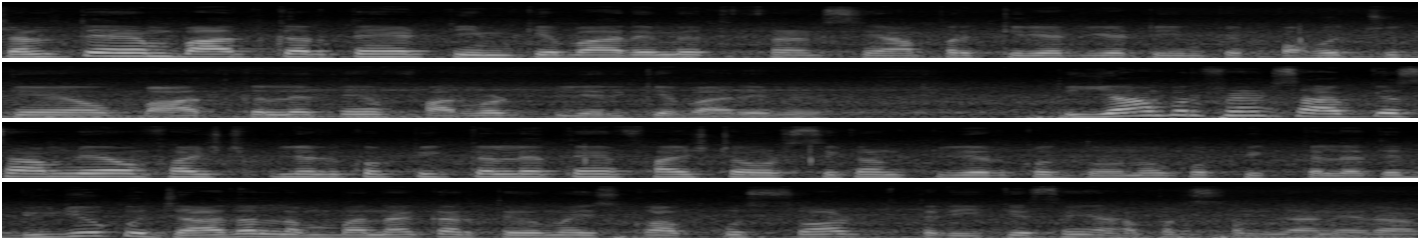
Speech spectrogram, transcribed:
चलते हैं, हम बात करते हैं टीम के बारे में तो फ्रेंड्स यहाँ पर क्रिएट या टीम पे पहुँच चुके हैं और बात कर लेते हैं फॉरवर्ड प्लेयर के बारे में। तो यहाँ पर फ्रेंड्स आपके सामने हम फ़र्स्ट प्लेयर को पिक कर लेते हैं फ़र्स्ट और सेकंड प्लेयर को दोनों को पिक कर लेते हैं। वीडियो को ज़्यादा लंबा ना करते हुए मैं इसको आपको शॉर्ट तरीके से यहाँ पर समझाने रहा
